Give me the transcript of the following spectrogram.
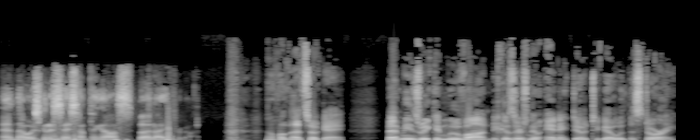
And I was going to say something else, but I forgot. Well, that's okay. That means we can move on because there's no anecdote to go with the story.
